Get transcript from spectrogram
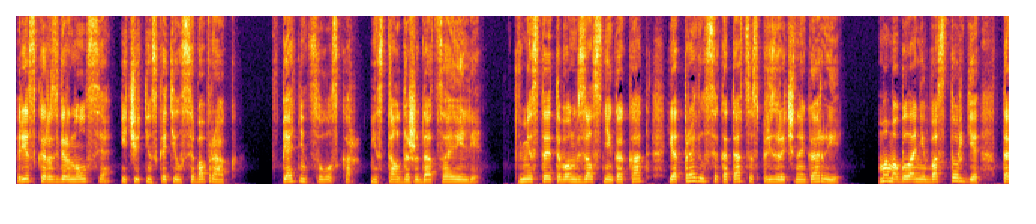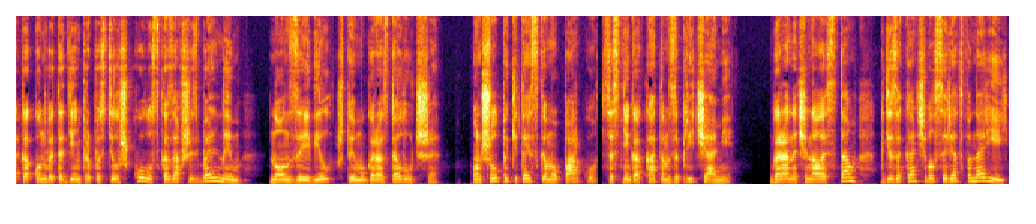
резко развернулся и чуть не скатился во враг. В пятницу Оскар не стал дожидаться Элли. Вместо этого он взял снегокат и отправился кататься с призрачной горы. Мама была не в восторге, так как он в этот день пропустил школу, сказавшись больным, но он заявил, что ему гораздо лучше. Он шел по китайскому парку со снегокатом за плечами. Гора начиналась там, где заканчивался ряд фонарей,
